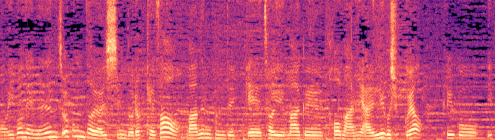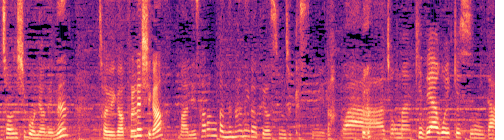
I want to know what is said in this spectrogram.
어, 이번에는 조금 더 열심히 노력해서 많은 분들께 저희 음악을 더 많이 알리고 싶고요. 그리고 2015년에는 저희가 플래시가 많이 사랑받는 한 해가 되었으면 좋겠습니다. 와 정말 기대하고 있겠습니다.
